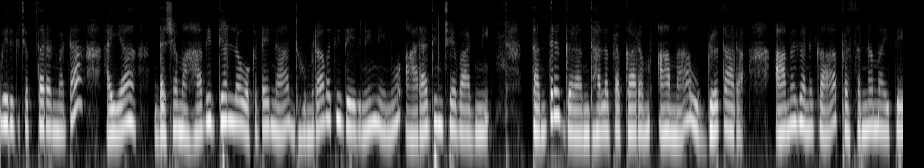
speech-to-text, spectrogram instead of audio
వీరికి చెప్తారనమాట అయ్యా దశ మహావిద్యల్లో ఒకటైన ధూమ్రావతి దేవిని నేను ఆరాధించేవాడిని. తంత్ర గ్రంథాల ప్రకారం ఆమె ఉగ్రతార. ఆమె గనుక ప్రసన్నమైతే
